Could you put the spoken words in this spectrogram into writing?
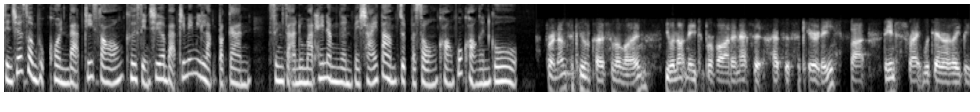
สินเชื่อส่วนบุคคลแบบที่ 2 คือสินเชื่อแบบที่ไม่มีหลักประกัน ซึ่งจะอนุมัติให้นำเงินไปใช้ตามจุดประสงค์ของผู้ขอเงินกู้ For an unsecured personal loan, you will not need to provide an asset as a security, but the interest rate will generally be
